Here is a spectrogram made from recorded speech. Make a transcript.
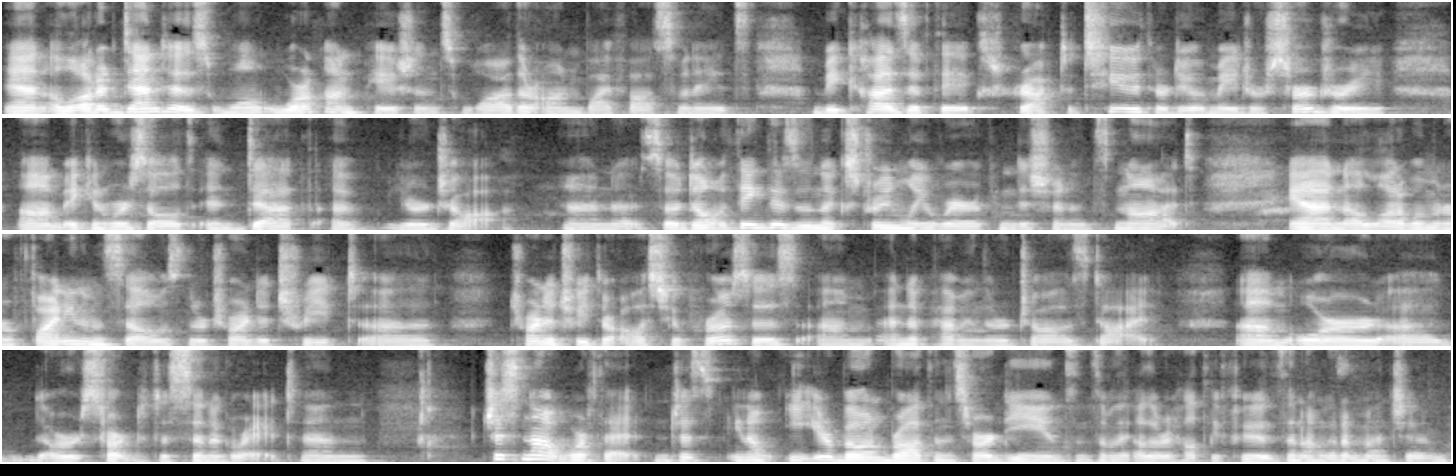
And a lot of dentists won't work on patients while they're on biphosphonates because if they extract a tooth or do a major surgery, um, it can result in death of your jaw. And uh, so don't think this is an extremely rare condition. It's not. And a lot of women are finding themselves they're trying to treat uh, trying to treat their osteoporosis um, end up having their jaws die um, or uh, or start to disintegrate. And just not worth it. Just you know, eat your bone broth and sardines and some of the other healthy foods that I'm going to mention.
